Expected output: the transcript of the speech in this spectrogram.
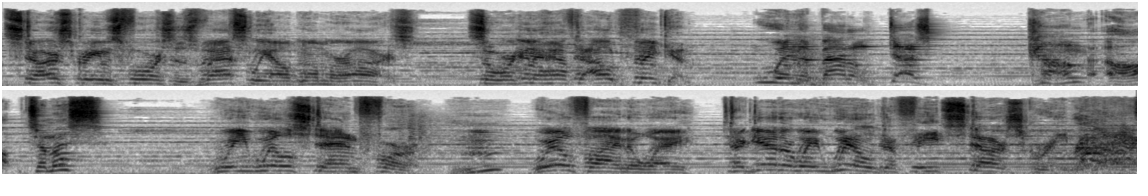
Starscream's forces vastly outnumber ours. so we're gonna have to outthink him. When the battle does come... Optimus? We will stand firm. Hmm? We'll find a way. Together we will defeat Starscream. I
